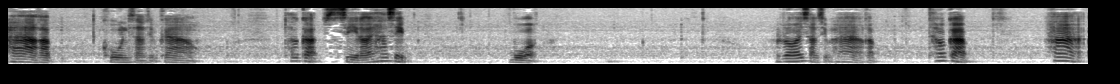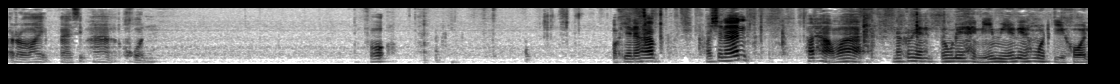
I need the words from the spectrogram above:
15 ครับ คูณ 39 เท่ากับ 450 บวก 135 ครับ เท่ากับ 585 คนโฟะโอเคนะครับ เพราะฉะนั้นเขาถามว่านักเรียนโรงเรียนแห่งนี้มีนักเรียนทั้งหมดกี่คน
